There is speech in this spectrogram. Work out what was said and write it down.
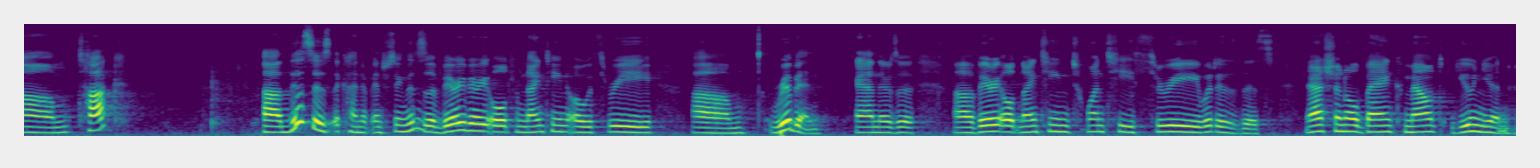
um, tuck. Uh, this is a kind of interesting. This is a very, very old from 1903 um, ribbon. And there's a, a, very old 1923, what is this? National Bank Mount Union,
